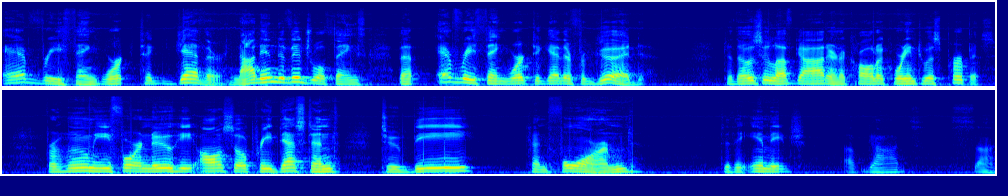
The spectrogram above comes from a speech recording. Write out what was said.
everything work together, not individual things, but everything work together for good to those who love God and are called according to his purpose. For whom he foreknew, he also predestined to be conformed to the image of God's Son.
